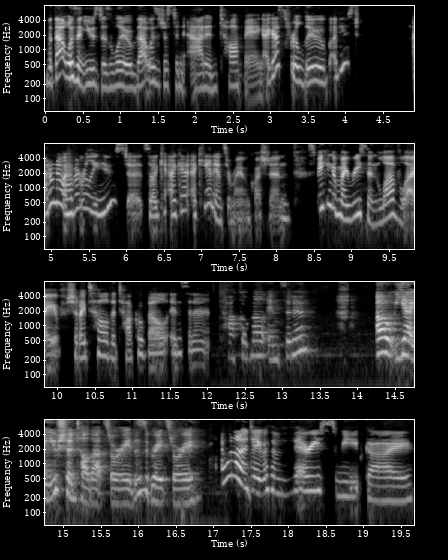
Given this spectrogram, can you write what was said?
but that wasn't used as lube. That was just an added topping. I guess for lube, I've used I don't know. I haven't really used it, so I can't. I can't. I can't answer my own question. Speaking of my recent love life, should I tell the Taco Bell incident? Taco Bell incident? Oh yeah, you should tell that story. This is a great story. I went on a date with a very sweet guy.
